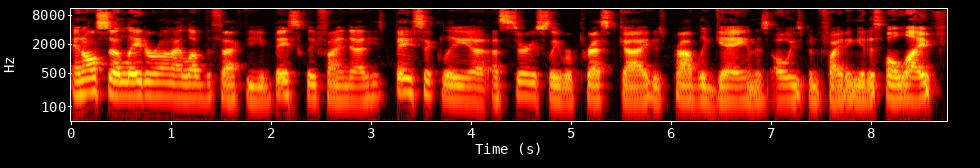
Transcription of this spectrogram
And also later on, I love the fact that you basically find out he's basically a, a seriously repressed guy who's probably gay and has always been fighting it his whole life,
